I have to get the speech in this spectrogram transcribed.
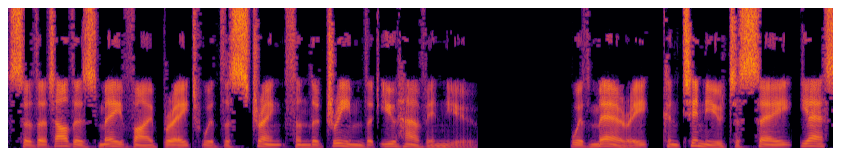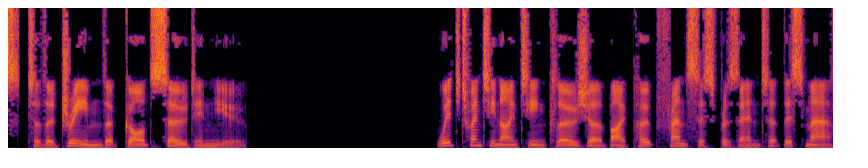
so that others may vibrate with the strength and the dream that you have in you. with Mary, continue to say yes to the dream that God sowed in you. WID 2019 closure by Pope Francis present at this Mass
